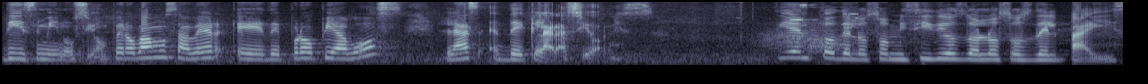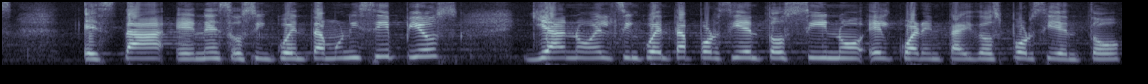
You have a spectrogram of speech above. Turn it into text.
disminución. Pero vamos a ver eh, de propia voz las declaraciones. Ciento de los homicidios dolosos del país está en esos 50 municipios, ya no el 50%, sino el 42%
